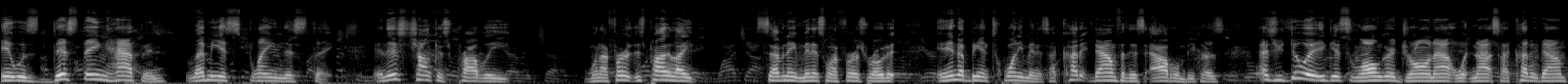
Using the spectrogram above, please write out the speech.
It was this thing happened. Let me explain this thing. And this chunk is probably when I first, it's probably like seven, eight minutes when I first wrote it. It ended up being 20 minutes. I cut it down for this album because as you do it, it gets longer, drawn out, whatnot. So I cut it down.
